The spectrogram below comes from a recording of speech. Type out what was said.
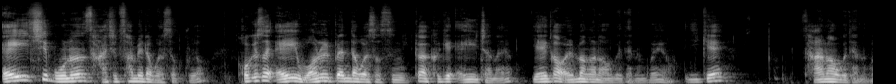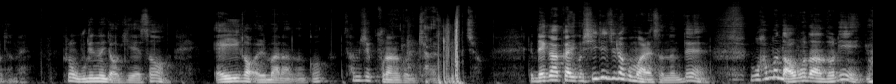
A15는 43이라고 했었고요. 거기서 A1을 뺀다고 했었으니까 그게 A잖아요. 얘가 얼마가 나오게 되는 거예요? 이게 4 나오게 되는 거잖아요. 그럼 우리는 여기에서 A가 얼마라는 거, 39라는 걸 이렇게 알 수 있죠. 내가 아까 이거 시리즈라고 말했었는데 이거 한번 나오고 나더니 요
